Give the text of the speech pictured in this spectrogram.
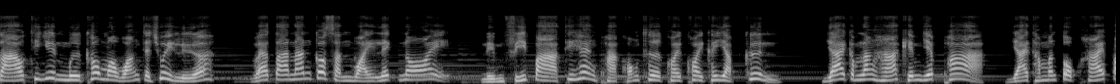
สาวที่ยื่นมือเข้ามาหวังจะช่วยเหลือ แววตานั้นก็สั่นไหวเล็กน้อยริมฝีปากที่แห้งผากของเธอค่อยๆ ขยับขึ้น ยายกำลังหาเข็มเย็บผ้า ยายทำมันตกหายไป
